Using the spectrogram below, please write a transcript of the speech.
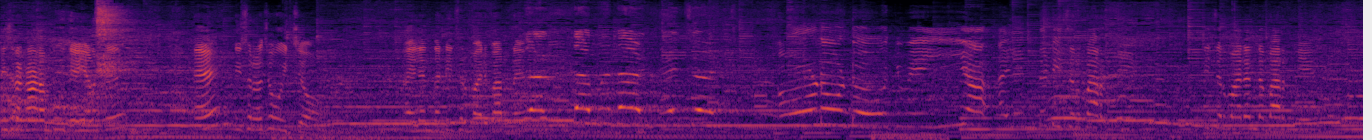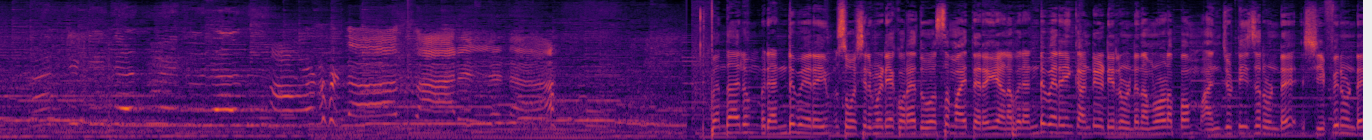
ടീച്ചറെ ഏ? ടീച്ചറെ ചോദിച്ചോ? അതിലെന്താ ടീച്ചർമാര് പറഞ്ഞേ? അതിലെന്താ ടീച്ചർ പറഞ്ഞു? ടീച്ചർമാരെന്താ പറഞ്ഞേ? ഇപ്പൊ എന്തായാലും രണ്ടുപേരെയും സോഷ്യൽ മീഡിയ കുറെ ദിവസമായി തിരയുകയാണ്. അപ്പൊ രണ്ടുപേരെയും കണ്ടു കിട്ടിയിട്ടുണ്ട്. നമ്മളോടൊപ്പം അഞ്ചു ടീച്ചറുണ്ട് ഷിഫിനുണ്ട്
